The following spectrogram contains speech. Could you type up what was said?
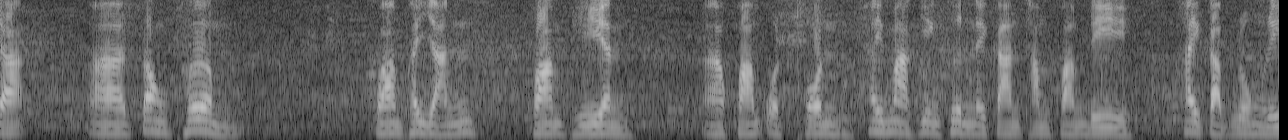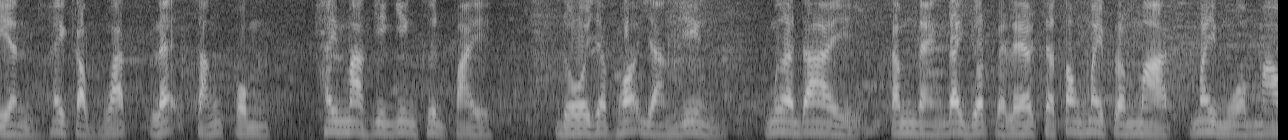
จะต้องเพิ่มความขยัน ความเพียรความอดทนให้มากยิ่งขึ้นในการทำความดี ให้กับโรงเรียน ให้กับวัดและสังคมให้มากยิ่งยิ่งขึ้นไป โดยเฉพาะอย่างยิ่งเมื่อได้ตำแหน่งได้ยศไปแล้ว จะต้องไม่ประมาทไม่มัวเมา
